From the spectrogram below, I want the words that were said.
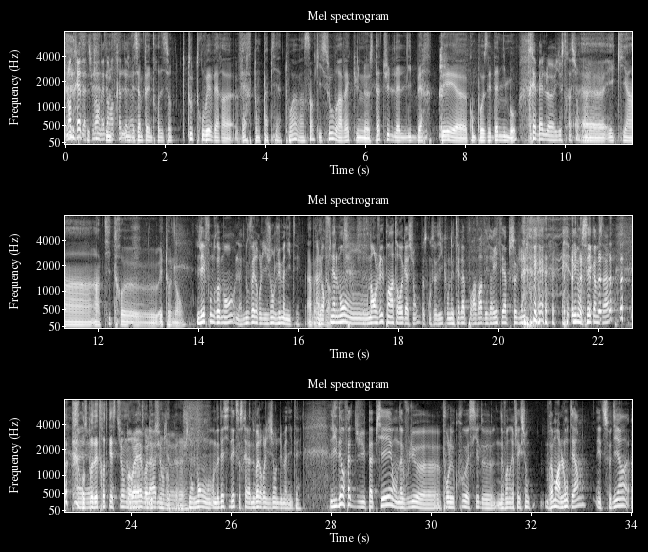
l'entraide tu vois on est dans l'entraide déjà Mais ça me fait une transition toute trouvée vers, euh, vers ton papier à toi, Vincent, qui s'ouvre avec une statue de la liberté euh, composée d'animaux très belle euh, illustration euh, et qui a un, un titre euh, étonnant. L'effondrement la nouvelle religion de l'humanité Ah bah Alors finalement, on a enlevé le point d'interrogation parce qu'on s'est dit qu'on était là pour avoir des vérités absolues énoncées comme ça. on se posait trop de questions dans ouais, voilà, l'introduction. donc, donc, euh, euh, finalement, on a décidé que ce serait la nouvelle religion de l'humanité. L'idée en fait du papier, on a voulu euh, pour le coup essayer de d'avoir une réflexion vraiment à long terme et de se dire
